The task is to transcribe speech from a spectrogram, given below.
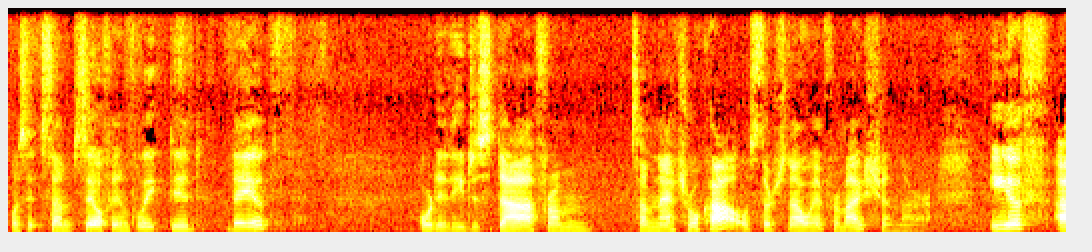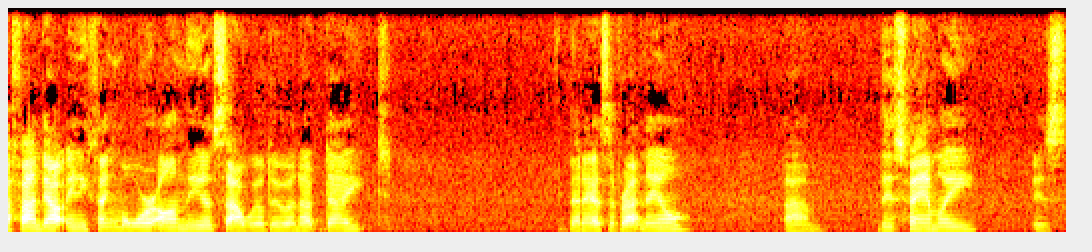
Was it some self inflicted death? Or did he just die from some natural cause? There's no information there. If I find out anything more on this, I will do an update. But as of right now, um, this family is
